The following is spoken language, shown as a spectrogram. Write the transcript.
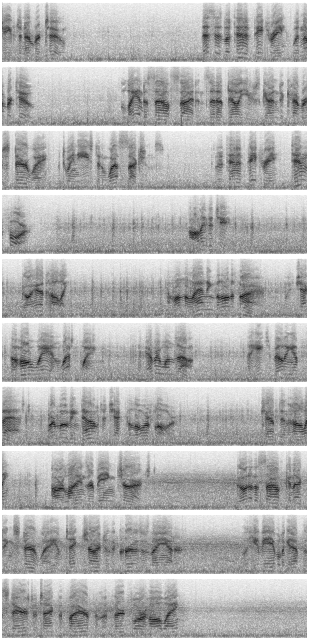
Chief to number two. This is Lieutenant Petrie with number two. Lay into south side and set up deluge gun to cover stairway between east and west sections. Lieutenant Petrie, 10-4. Holly to Chief. Go ahead, Holly. I'm on the landing below the fire. We've checked the hallway and west wing. Everyone's out. The heat's building up fast. Down to check the lower floor. Captain Holly, our lines are being charged. Go to the south connecting stairway and take charge of the crews as they enter. Will you be able to get up the stairs to attack the fire from the third floor hallway?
